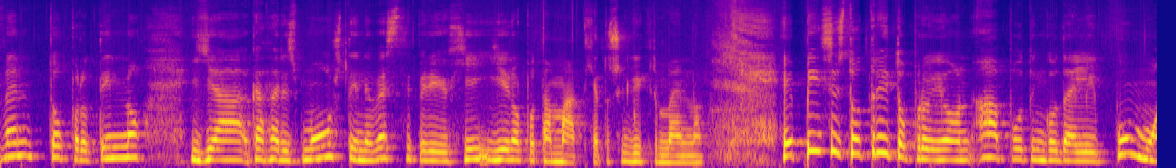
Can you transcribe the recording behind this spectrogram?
δεν το προτείνω για καθαρισμό στην ευαίσθητη περιοχή γύρω από τα μάτια, το συγκεκριμένο. Επίσης το τρίτο προϊόν από την κονταλή που μου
